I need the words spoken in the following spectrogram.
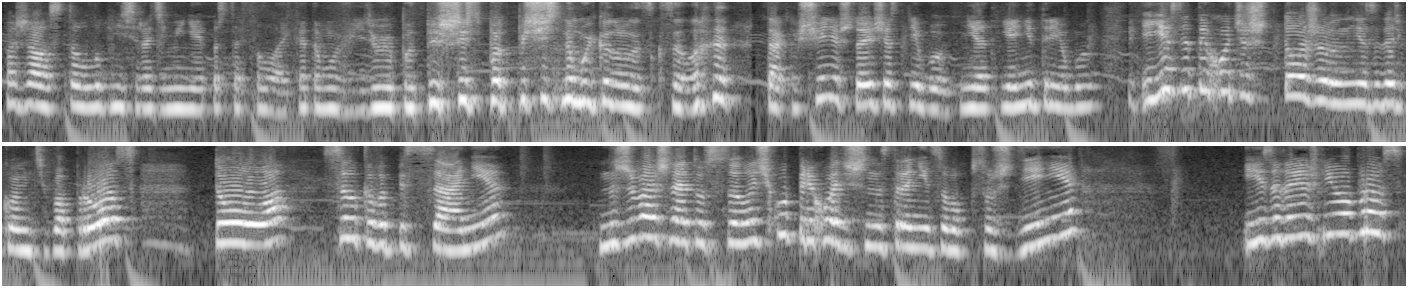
Пожалуйста, улыбнись ради меня и поставь лайк этому видео. И подпишись, подпишись на мой канал, я сказала. Так, ощущение, что я сейчас требую. Нет, я не требую. И если ты хочешь тоже мне задать какой-нибудь вопрос, то ссылка в описании. Нажимаешь на эту ссылочку, переходишь на страницу в обсуждении и задаешь мне вопрос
